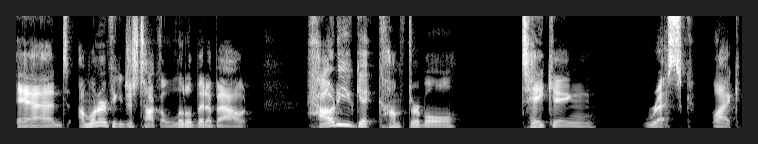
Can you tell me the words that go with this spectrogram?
And I'm wondering if you could just talk a little bit about how do you get comfortable taking risk? Like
